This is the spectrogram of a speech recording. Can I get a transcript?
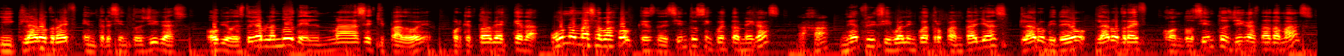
Y, claro drive en 300 gigas. Obvio, estoy hablando del más equipado, ¿eh? porque todavía queda uno más abajo, que es de 150 megas, Ajá. Netflix igual en cuatro pantallas, claro video, claro drive con 200 gigas nada más.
